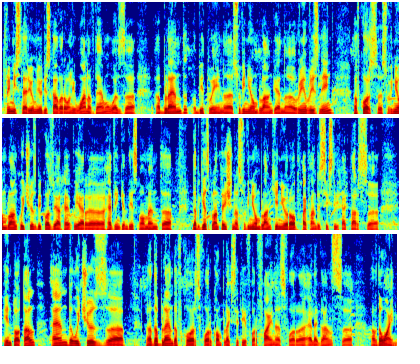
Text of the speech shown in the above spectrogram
three Mysterium. You discover only one of them was uh, a blend between uh, Sauvignon Blanc and uh, Riesling. Of course, uh, Sauvignon Blanc we choose because we are ha- we are uh, having in this moment the biggest plantation of Sauvignon Blanc in Europe, 560 hectares in total, and we choose the blend, of course, for complexity, for fineness, for elegance of the wine.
